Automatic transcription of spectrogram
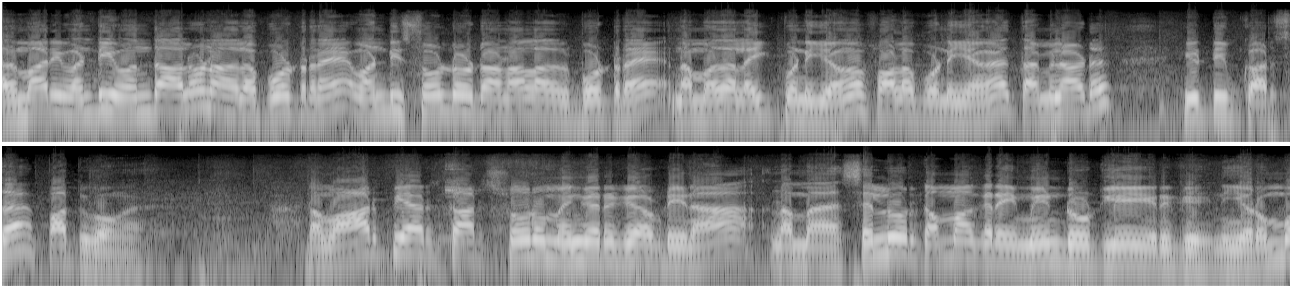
அது மாதிரி வண்டி வந்தாலும் நான் அதில் போட்டுறேன். வண்டி சோல்ட் அவுட் ஆனாலும் அதில் போட்டுறேன். நம்ம தான் லைக் பண்ணிக்கோங்க ஃபாலோ பண்ணிக்கோங்க. தமிழ்நாடு யூடியூப் கார்ஸை பார்த்துக்கோங்க. நம்ம ஆர்பிஆர் கார் ஷோரூம் எங்கே இருக்குது அப்படின்னா நம்ம செல்லூர் கம்மாக்கரை மெயின் ரோட்லேயே இருக்குது நீங்கள் ரொம்ப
